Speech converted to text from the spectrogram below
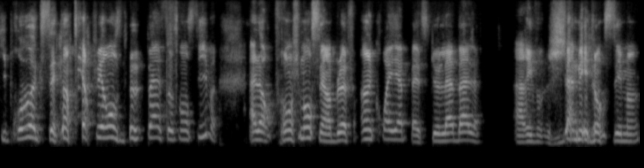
qui provoque cette interférence de passe offensive. Alors, franchement, c'est un bluff incroyable parce que la balle arrive jamais dans ses mains.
